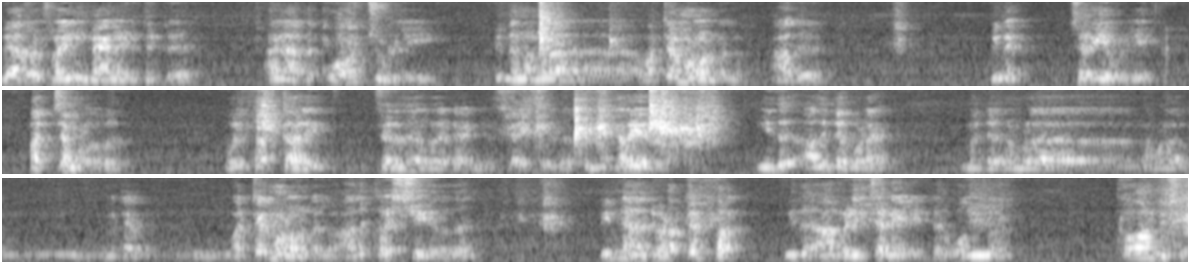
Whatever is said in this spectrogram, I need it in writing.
വേറൊരു ഫ്രൈയിങ് പാൻ എടുത്തിട്ട് അതിനകത്ത് കുറച്ചുള്ളി പിന്നെ നമ്മൾ വറ്റമുളക് ഉണ്ടല്ലോ അത് പിന്നെ ചെറിയ ഉള്ളി പച്ചമുളക് ഒരു തക്കാളി ചെറു ചെറുതായിട്ട് അതിന് സ്ലൈസ് ചെയ്ത് പിന്നെ കറിവേപ്പില. ഇത് അതിന്റെ കൂടെ മറ്റേ നമ്മൾ നമ്മൾ മറ്റേ മറ്റൽ മുളക് ഉണ്ടല്ലോ അത് ക്രഷ് ചെയ്തത്. പിന്നെ അതിന്റെ കൂടെ പെപ്പർ ഇത് ആ വെളിച്ചെണ്ണയിലിട്ട് ഒന്ന് കോർണിഷ്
